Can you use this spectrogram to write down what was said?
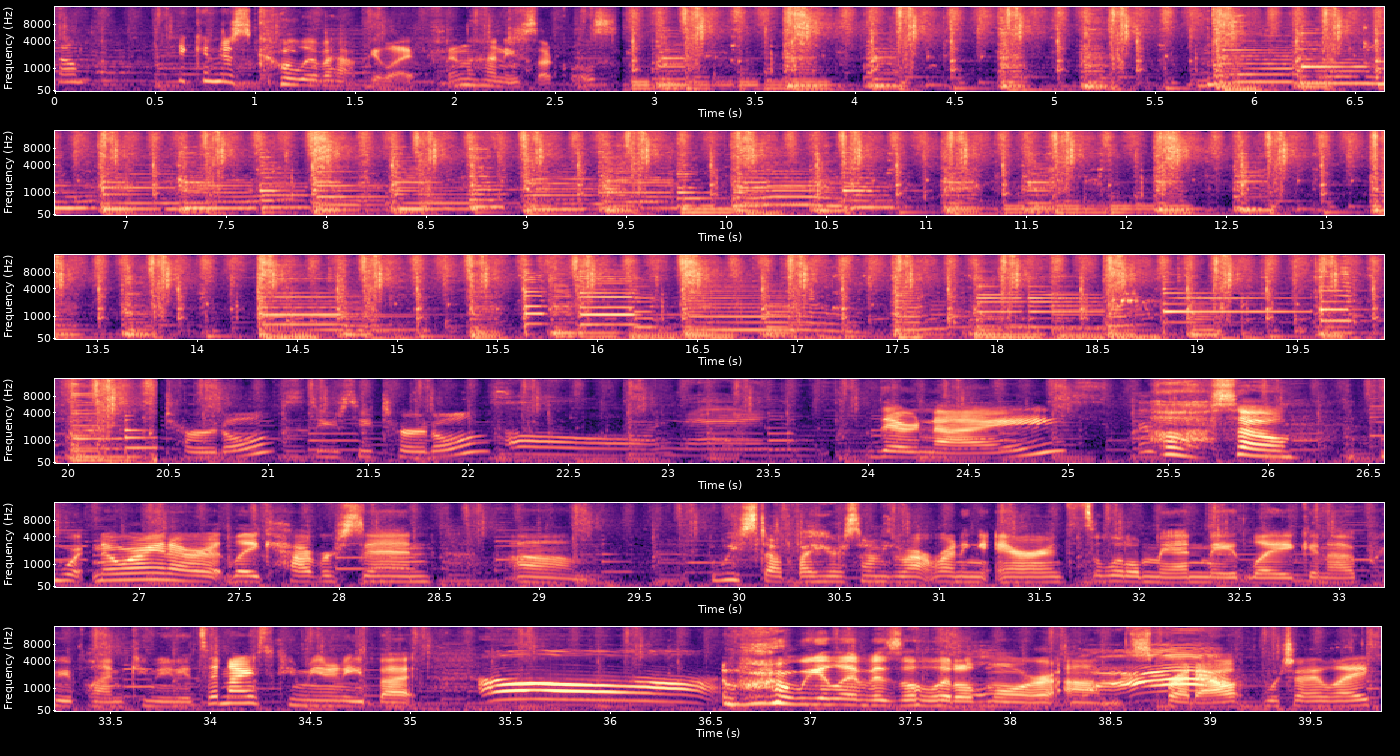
So, you can just go live a happy life in the honeysuckles. See turtles? Oh, nice. They're nice. so, Nuari and I are at Lake Harveston. Um, we stop by here sometimes we aren't running errands. It's a little man-made lake in a pre-planned community. It's a nice community, but oh. where we live is a little more um, spread out, which I like.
